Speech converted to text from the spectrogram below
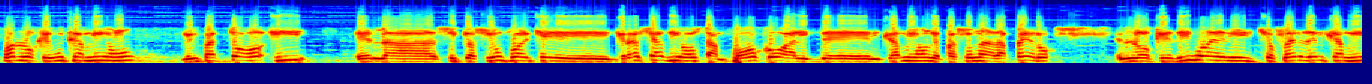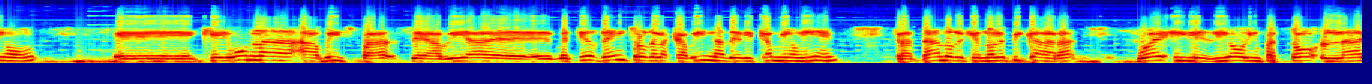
por lo que un camión lo impactó y eh, la situación fue que, gracias a Dios, tampoco al del camión le pasó nada, pero lo que dijo el chofer del camión, eh, que una avispa se había eh, metido dentro de la cabina del camión y él, tratando de que no le picara, fue y le dio, impactó la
